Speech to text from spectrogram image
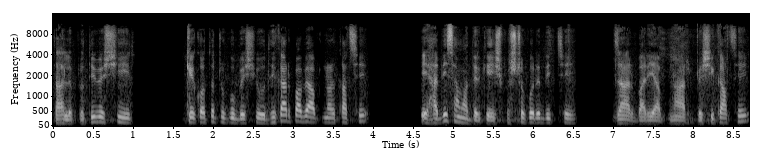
তাহলে প্রতিবেশীর কে কতটুকু বেশি অধিকার পাবে আপনার কাছে? এই হাদিস আমাদেরকে স্পষ্ট করে দিচ্ছে, যার বাড়ি আপনার বেশি কাছে,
